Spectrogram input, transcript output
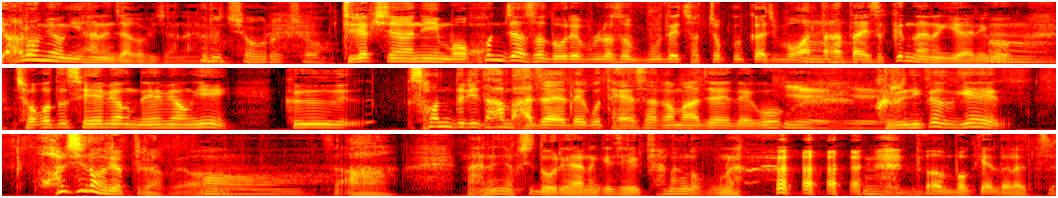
여러 명이 하는 작업이잖아요. 그렇죠, 그렇죠. direction이 뭐 혼자서 노래 불러서 무대 저쪽 끝까지 뭐 왔다 갔다 해서 끝나는 게 아니고 음. 적어도 세 명, 네 명이 그 선들이 다 맞아야 되고 대사가 맞아야 되고 예, 예. 그러니까 그게 훨씬 어렵더라고요. 어. 아, 나는 역시 노래하는 게 제일 편한 거구나. 음. 또 한 번 깨달았죠.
